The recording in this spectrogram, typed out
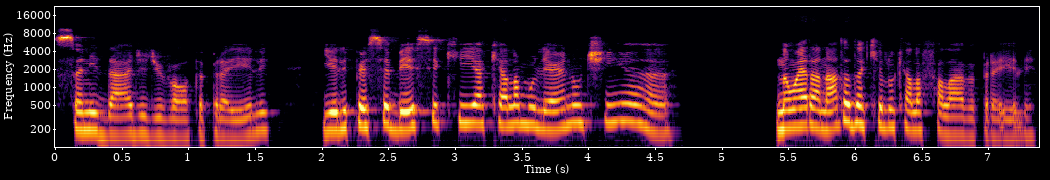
sanidade de volta para ele e ele percebesse que aquela mulher não tinha não era nada daquilo que ela falava para ele.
